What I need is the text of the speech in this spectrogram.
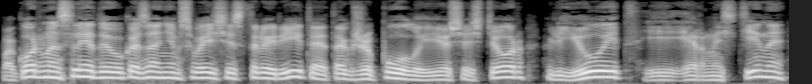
Покорно следуя указаниям своей сестры Риты, а также Пола и ее сестер, Льюит и Эрнестины,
